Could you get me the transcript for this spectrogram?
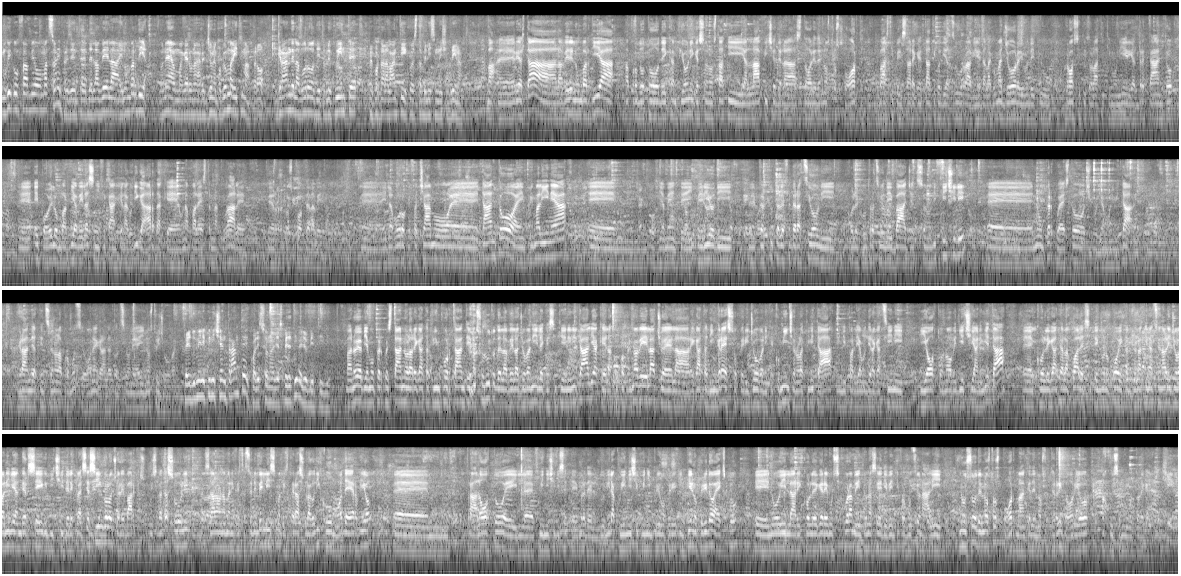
Siamo qui con Fabio Mazzoni, presidente della Vela in Lombardia. Non è magari una regione proprio marittima, però grande lavoro dietro le quinte per portare avanti questa bellissima disciplina. Ma eh, in realtà la Vela in Lombardia ha prodotto dei campioni che sono stati all'apice della storia del nostro sport. Basti pensare che il tattico di Azzurra viene dal Lago Maggiore, uno dei più grossi titolati timonieri altrettanto, eh, e poi Lombardia Vela significa anche Lago di Garda che è una palestra naturale per lo sport della vela. Eh, il lavoro che facciamo è tanto, è in prima linea. E, ovviamente i periodi eh, per tutte le federazioni con le contrazioni dei budget sono difficili, eh, non per questo ci vogliamo limitare grande attenzione alla promozione, grande attenzione ai nostri giovani. Per il 2015 entrante quali sono le aspettative e gli obiettivi? Ma noi abbiamo per quest'anno la regata più importante in assoluto della vela giovanile che si tiene in Italia, che è la Coppa Primavera, cioè la regata d'ingresso per i giovani che cominciano l'attività, quindi parliamo di ragazzini di 8, 9, 10 anni di età, eh, collegate alla quale si tengono poi i campionati nazionali giovanili under 16 delle classi a singolo, cioè le barche su cui si va da soli, sarà una manifestazione bellissima che si terrà sul lago di Como a Dervio ehm, tra l'8 e il 15 di settembre del 2015, quindi in, in, pieno periodo Expo e noi la ricollegheremo sicuramente a una serie di eventi promozionali non solo del nostro sport ma anche del nostro territorio a cui siamo molto legati.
